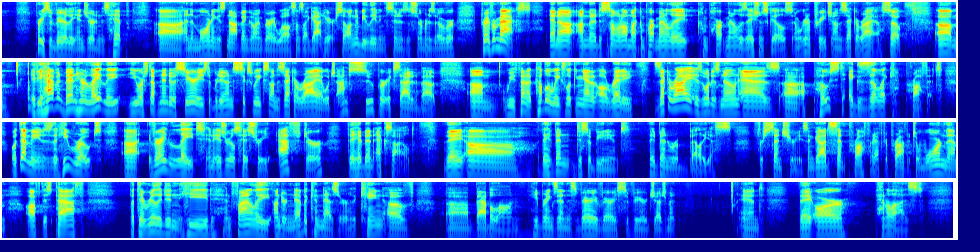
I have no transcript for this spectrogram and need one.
pretty severely injured, in his hip. Uh, and the morning has not been going very well since I got here. So I'm going to be leaving as soon as the sermon is over. Pray for Max. And uh, I'm going to summon all my compartmentalization skills, and we're going to preach on Zechariah. So, um, if you haven't been here lately, you are stepping into a series that we're doing six weeks on Zechariah, which I'm super excited about. Um, we've spent a couple of weeks looking at it already. Zechariah is what is known as uh, a post exilic prophet. What that means is that he wrote uh, very late in Israel's history after they had been exiled. They, uh, they had been disobedient They'd been rebellious for centuries, and God sent prophet after prophet to warn them off this path, but they really didn't heed. And finally, under Nebuchadnezzar, the king of uh, Babylon, he brings in this very, very severe judgment. And they are penalized.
